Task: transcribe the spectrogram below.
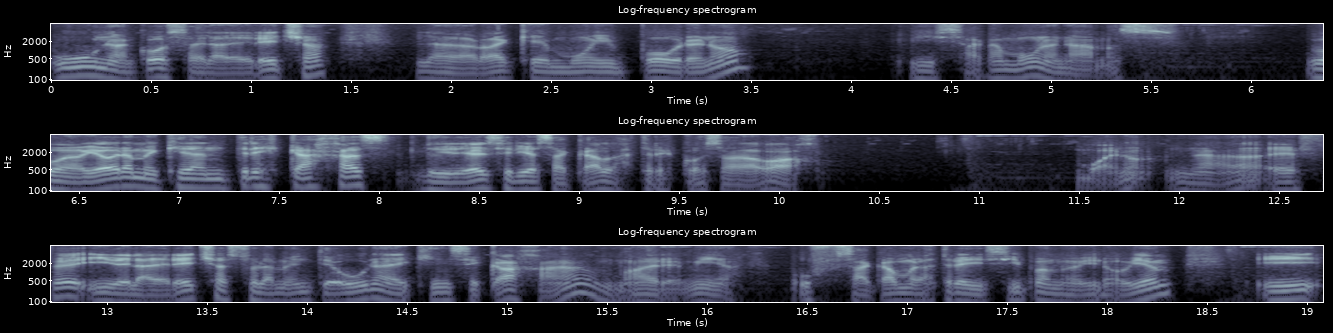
una cosa de la derecha. La verdad que muy pobre, ¿no? Y sacamos una nada más. Bueno, y ahora me quedan tres cajas. Lo ideal sería sacar las tres cosas de abajo. Bueno, nada, F. Y de la derecha solamente una de 15 cajas, ¿eh? Madre mía. Uf, sacamos las tres disipas, me vino bien. Y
